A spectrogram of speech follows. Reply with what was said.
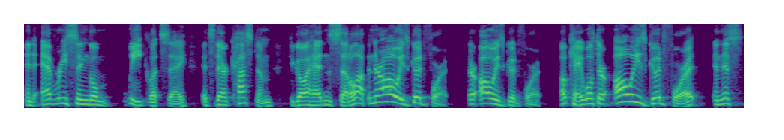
And every single week, let's say, it's their custom to go ahead and settle up. And they're always good for it. They're always good for it. Okay, well, if they're always good for it, and this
